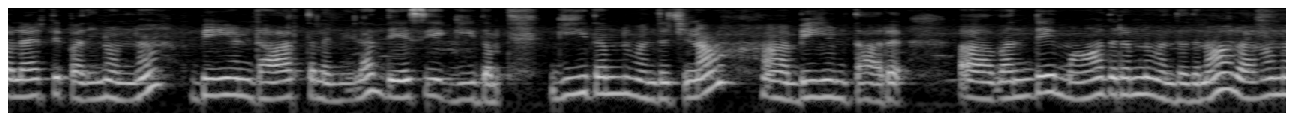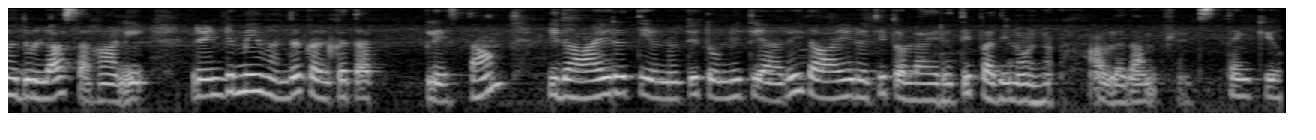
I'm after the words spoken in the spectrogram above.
தொள்ளாயிரத்தி பதினொன்று பிஎன் தார் தலைமையில் தேசிய கீதம். கீதம்னு வந்துச்சுன்னா பிஎன் தார். வந்தே மாதரம்னு வந்ததுன்னா ரஹமதுல்லா சஹானி. ரெண்டுமே வந்து கல்கத்தா பிளேஸ் தான். இது ஆயிரத்தி எண்ணூற்றி தொண்ணூற்றி ஆறு இது ஆயிரத்தி தொள்ளாயிரத்தி பதினொன்று அவ்வளோதான் ஃப்ரெண்ட்ஸ் தேங்க்யூ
